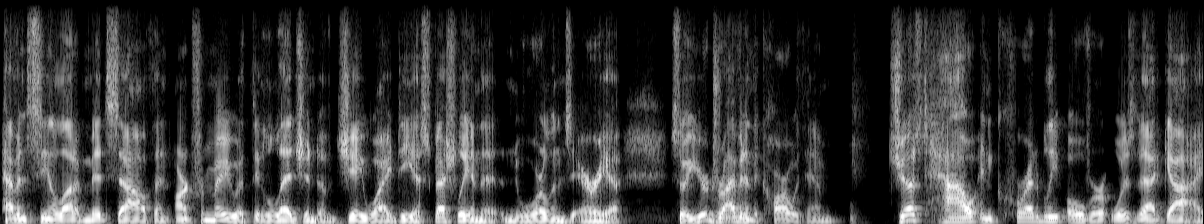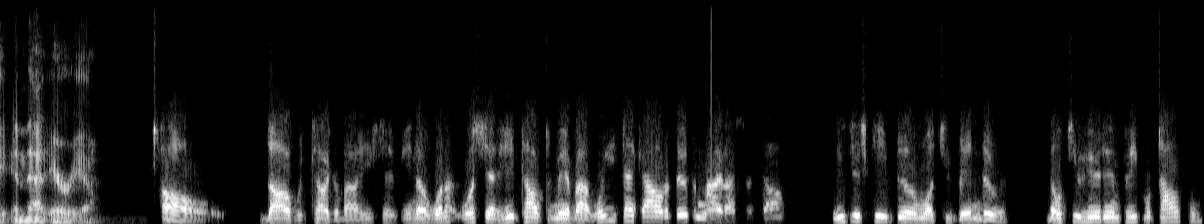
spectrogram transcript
haven't seen a lot of Mid South and aren't familiar with the legend of JYD, especially in the New Orleans area. So you're driving in the car with him. Just how incredibly over was that guy in that area? Oh, Dog would talk about. He said, "You know what? What's that?" He talked to me about. What do you think I ought to do tonight? I said, "Dog, you just keep doing what you've been doing. Don't you hear them people talking?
